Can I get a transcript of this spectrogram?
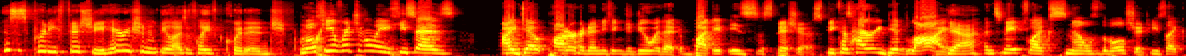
this is pretty fishy. Harry shouldn't be allowed to play Quidditch." Well, he originally he says I doubt Potter had anything to do with it, but it is suspicious because Harry did lie. Yeah. And Snape's like smells the bullshit. He's like,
